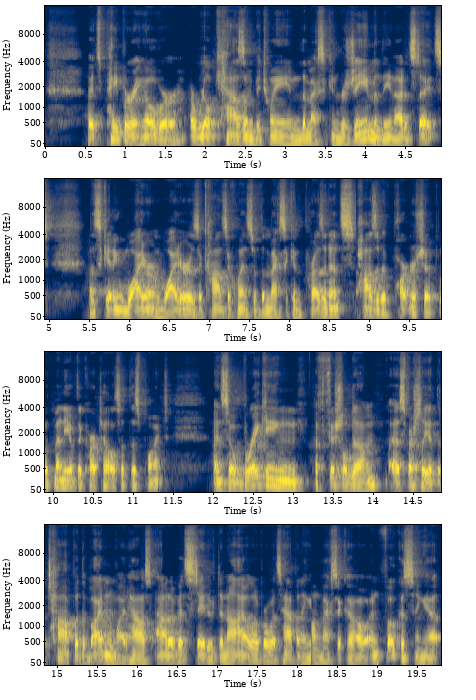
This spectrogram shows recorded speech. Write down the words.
it's papering over a real chasm between the Mexican regime and the United States. It's getting wider and wider as a consequence of the Mexican president's positive partnership with many of the cartels at this point. And so breaking officialdom, especially at the top with the Biden White House, out of its state of denial over what's happening on Mexico and focusing it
